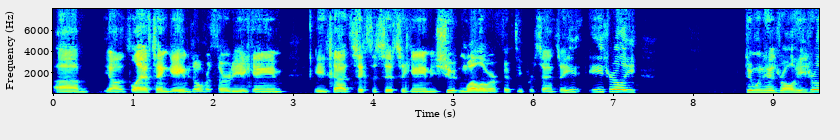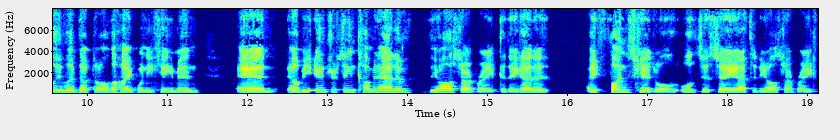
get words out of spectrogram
Um, you know, his last ten games over thirty a game. He's got six assists a game. He's shooting well over fifty percent. So he, he's really doing his role. He's really lived up to all the hype when he came in, and it'll be interesting coming out of the All Star break because they got a a fun schedule. We'll just say after the All Star break,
